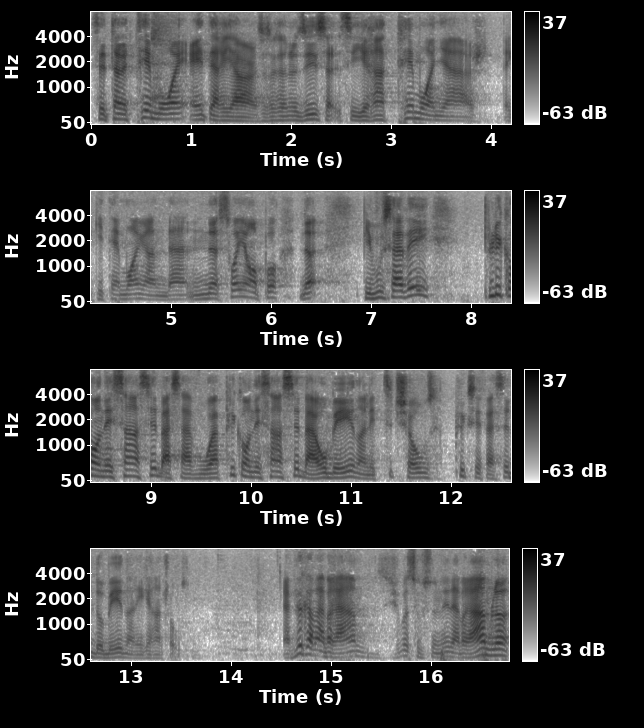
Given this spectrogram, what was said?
C'est un témoin intérieur. C'est ça que ça nous dit, c'est, il rend témoignage. Fait qu'il témoigne en dedans. Ne soyons pas. puis vous savez, plus qu'on est sensible à sa voix, plus qu'on est sensible à obéir dans les petites choses, plus que c'est facile d'obéir dans les grandes choses. Un peu comme Abraham. Je ne sais pas si vous vous souvenez d'Abraham, là,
